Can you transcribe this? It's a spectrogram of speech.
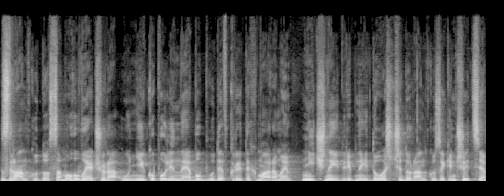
Зранку до самого вечора у Нікополі небо буде вкрите хмарами. Нічний дрібний дощ до ранку закінчиться.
